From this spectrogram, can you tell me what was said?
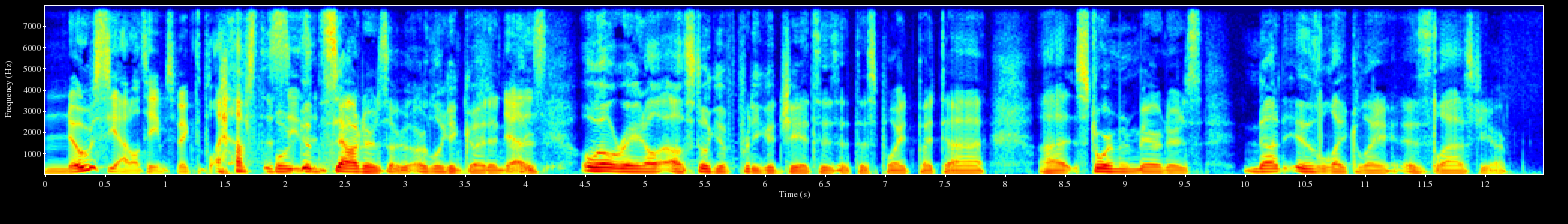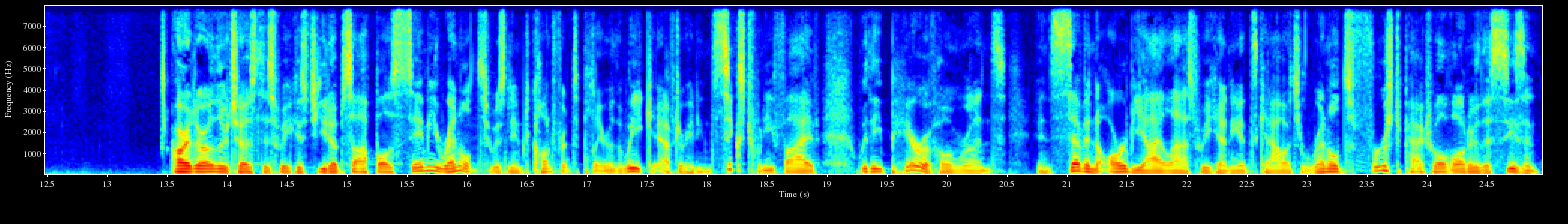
no Seattle teams make the playoffs this Well, season. the Sounders are, are looking good, and Yeah, I- this- OL Reign, I'll, I'll still give pretty good chances at this point, but uh, uh, Storm and Mariners not as likely as last year. All right, our other toast this week is UW Softball's Sammy Reynolds, who was named Conference Player of the Week after hitting 625 with a pair of home runs and seven RBI last weekend against Cal. It's Reynolds' first Pac 12 honor this season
